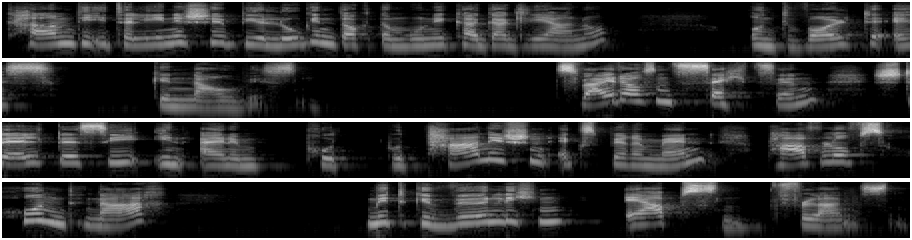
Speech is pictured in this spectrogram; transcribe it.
kam die italienische Biologin Dr. Monica Gagliano und wollte es genau wissen. 2016 stellte sie in einem botanischen Experiment Pavlovs Hund nach mit gewöhnlichen Erbsenpflanzen.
